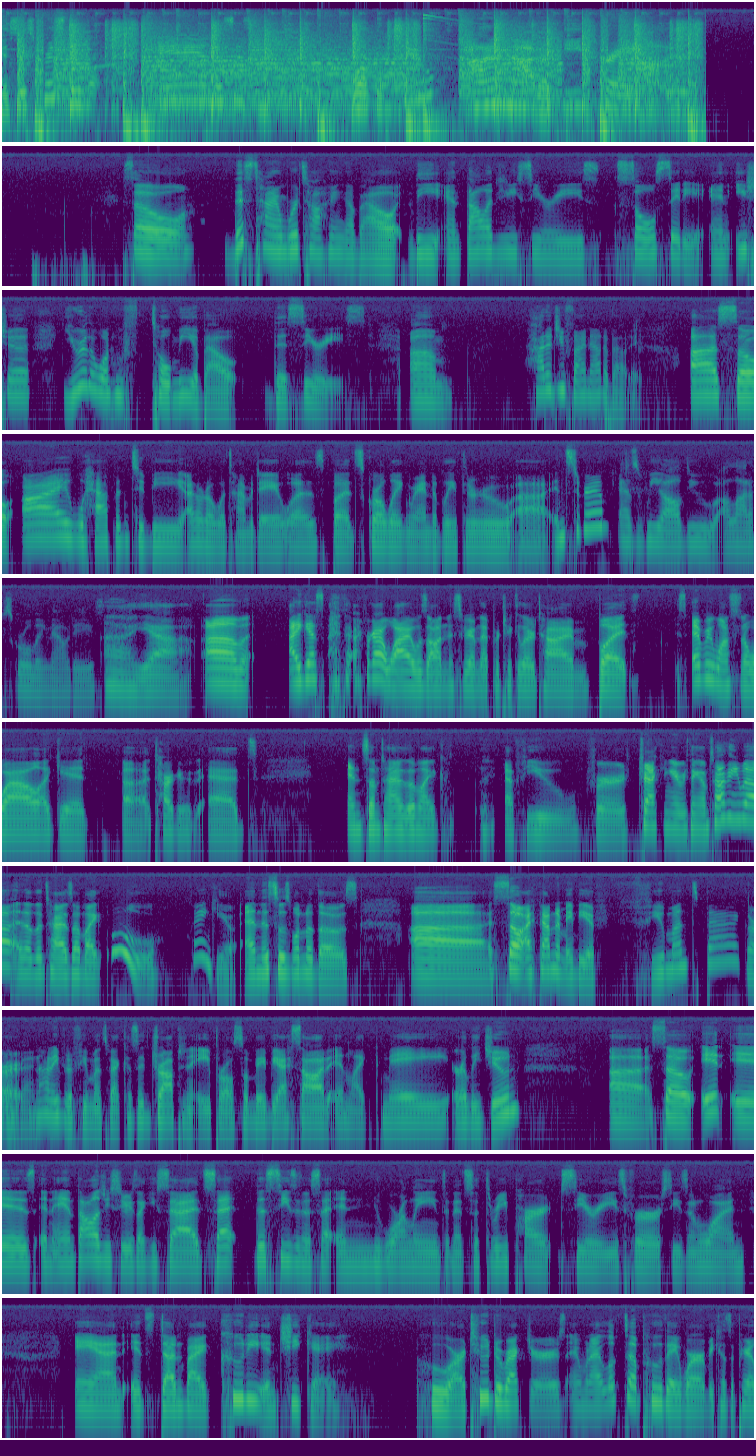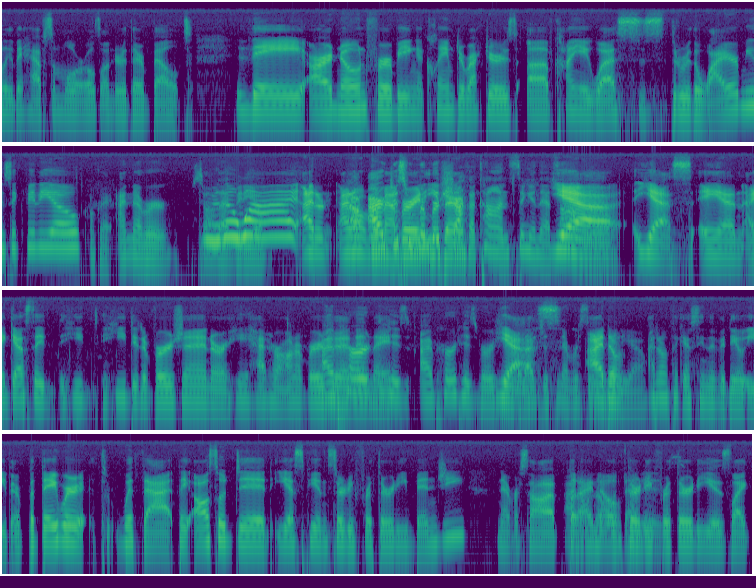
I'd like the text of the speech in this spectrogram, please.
This is Kristen. And this is Welcome to I'm Not a Peach Crayon. So, this time we're talking about the anthology series Soul City. And Isha, you're the one who f- told me about this series. Um, how did you find out about it? Uh, so I happened to be, I don't know what time of day it was, but scrolling randomly through uh, Instagram. As we all do a lot of scrolling nowadays. Uh, yeah. Um, I guess I, th- I forgot why I was on Instagram that particular time, but every once in a while I get uh, targeted ads, and sometimes I'm like, "F you" for tracking everything I'm talking about, and other times I'm like, "Ooh, thank you." And this was one of those. Uh, so I found it maybe a few months back, or Okay. not even a few months back, because it dropped in April. So maybe I saw it in like May, early June. Uh, so it is an anthology series, like you said. Set this season is set in New Orleans, and it's a three-part series for season one, and it's done by Coodie and Chike, who are two directors. And when I looked up who they were, because apparently they have some laurels under their belt, they are known for being acclaimed directors of Kanye West's "Through the Wire" music video. Okay, I never saw Through that the video. Wire. I don't. I don't I, remember just remember it either. Chaka Khan singing that song. Yeah, yes, and I guess they he he did a version or he had her on a version. I've heard they, his. I've heard his version, but I've just never seen I the don't video. I don't think I've seen the video either. But they were th- with that. They also did ESPN's Thirty for Thirty Benji. Never saw it, but don't I, know know what that Thirty for. Thirty is like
